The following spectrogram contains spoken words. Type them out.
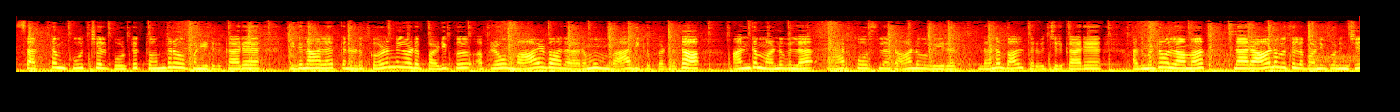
சத்தம் கூச்சல் போட்டு தொந்தரவு பண்ணிட்டு இருக்காரு. இதனால தன்னோட குழந்தையோட படிப்பு அப்புறம் வாழ்வாதாரமும் பாதிக்கப்படுறதா அந்த மனுவில் ஏர்ஃபோர்ஸில் ராணுவ வீரர் தனபால் தெரிவிச்சிருக்காரு. அது மட்டும் இல்லாமல் நான் ராணுவத்தில் பணிபுரிஞ்சு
